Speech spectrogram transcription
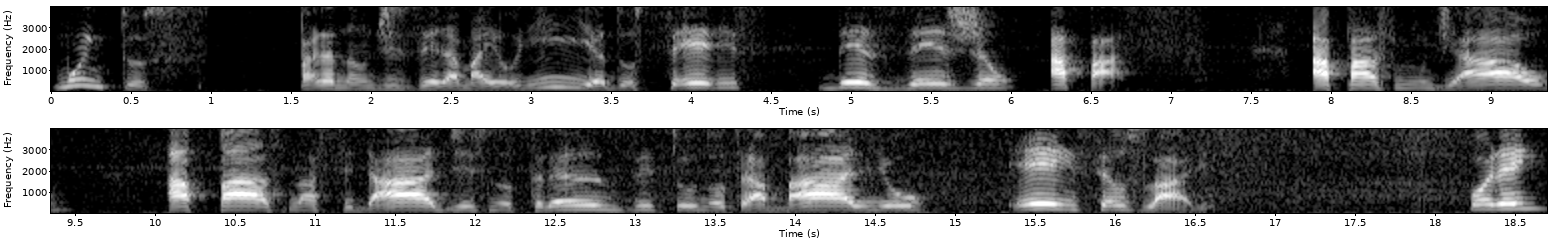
Muitos, para não dizer a maioria dos seres, desejam a paz. A paz mundial, a paz nas cidades, no trânsito, no trabalho e em seus lares. Porém,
